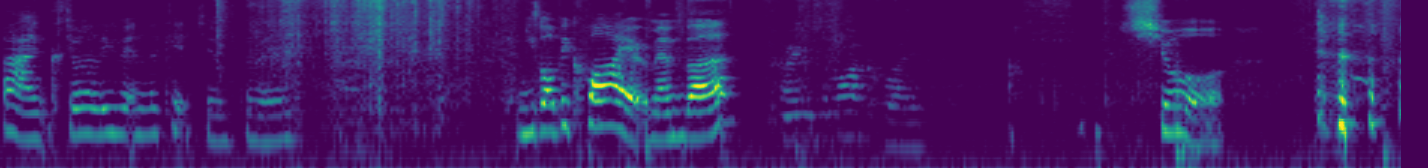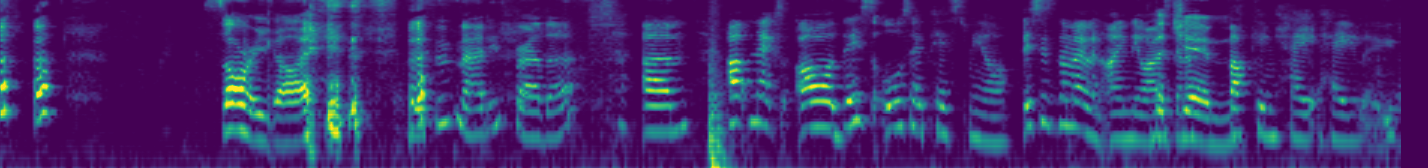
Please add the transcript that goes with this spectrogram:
Thanks. Do you want to leave it in the kitchen for me? You gotta be quiet, remember? Can I use the microwave? Sure. Sorry, guys. this is Maddie's brother. Um, up next, oh, this also pissed me off. This is the moment I knew I The was gonna gym. fucking hate Haley.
